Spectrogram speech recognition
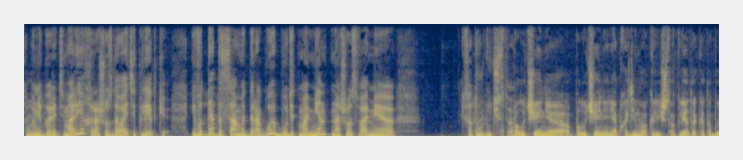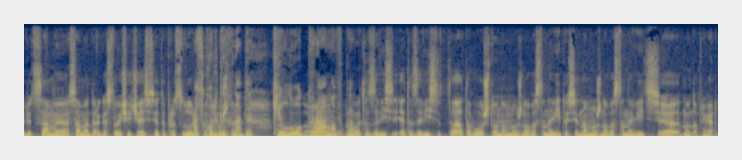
Угу. Вы мне говорите, Мария, хорошо, сдавайте клетки. И вот угу. это самый дорогой будет момент нашего с вами сотрудничества? Получение, получение необходимого количества клеток это будет самая, самая дорогостоящая часть всей этой процедуры. А сколько их что, надо? Килограммов? Как? Ну, это зависит, это зависит от того, что нам нужно восстановить. То есть нам нужно восстановить, э, ну, например,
